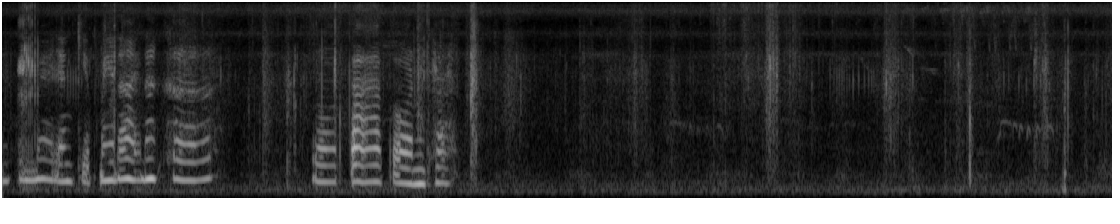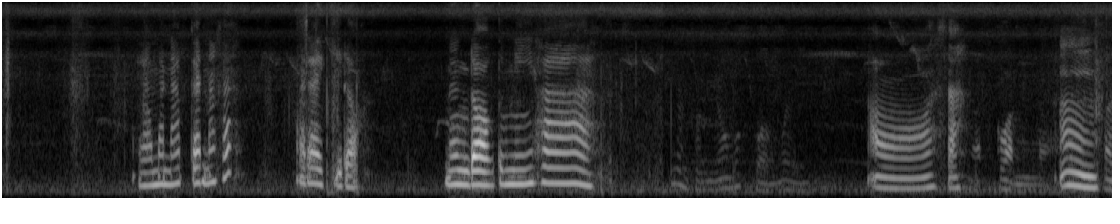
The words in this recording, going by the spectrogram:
ี้คุณแม่ยังเก็บไม่ได้นะคะ รอตาก่อนค่ะเรามานับกันนะคะ ว่าได้กี่ดอก หนึ่งดอกตรงนี้ค่ะ อ๋อสะก้อนนึงละอืมใส่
